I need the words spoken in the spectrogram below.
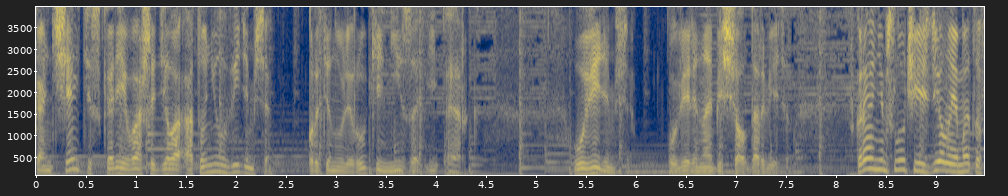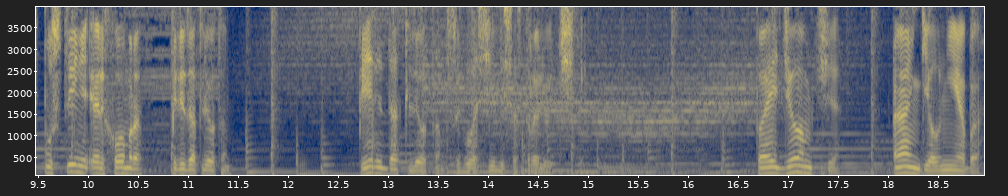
Кончайте скорее ваши дела, а то не увидимся, протянули руки Низа и Эрк. Увидимся. — уверенно обещал Дарветер. «В крайнем случае сделаем это в пустыне Эль-Хомра перед отлетом». «Перед отлетом», — согласились астролетчики. «Пойдемте, ангел неба»,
